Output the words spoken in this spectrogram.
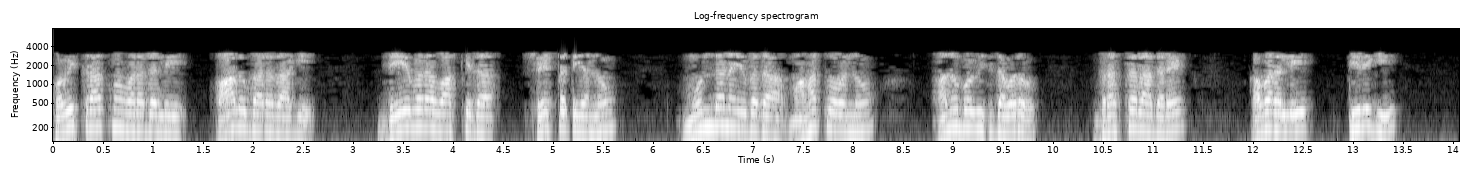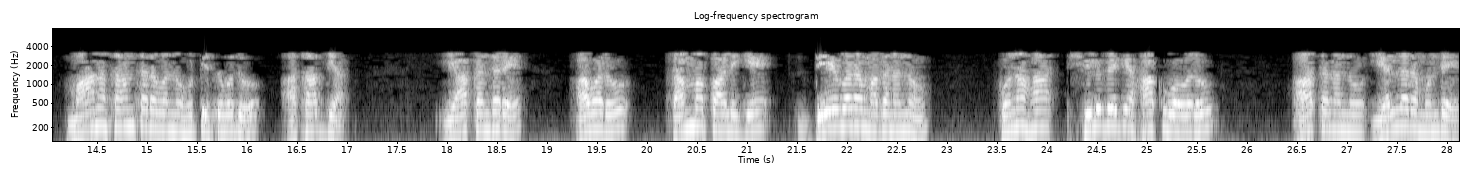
ಪವಿತ್ರಾತ್ಮ ವರದಲ್ಲಿ ಪಾಲುಗಾರರಾಗಿ ದೇವರ ವಾಕ್ಯದ ಶ್ರೇಷ್ಠತೆಯನ್ನು ಮುಂದಣ ಯುಗದ ಮಹತ್ವವನ್ನು ಅನುಭವಿಸಿದವರು ಭ್ರಷ್ಟರಾದರೆ ಅವರಲ್ಲಿ ತಿರುಗಿ ಮಾನಸಾಂತರವನ್ನು ಹುಟ್ಟಿಸುವುದು ಅಸಾಧ್ಯ. ಯಾಕಂದರೆ ಅವರು ತಮ್ಮ ಪಾಲಿಗೆ ದೇವರ ಮಗನನ್ನು ಪುನಃ ಶಿಲುಬೆಗೆ ಹಾಕುವವರು, ಆತನನ್ನು ಎಲ್ಲರ ಮುಂದೆ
